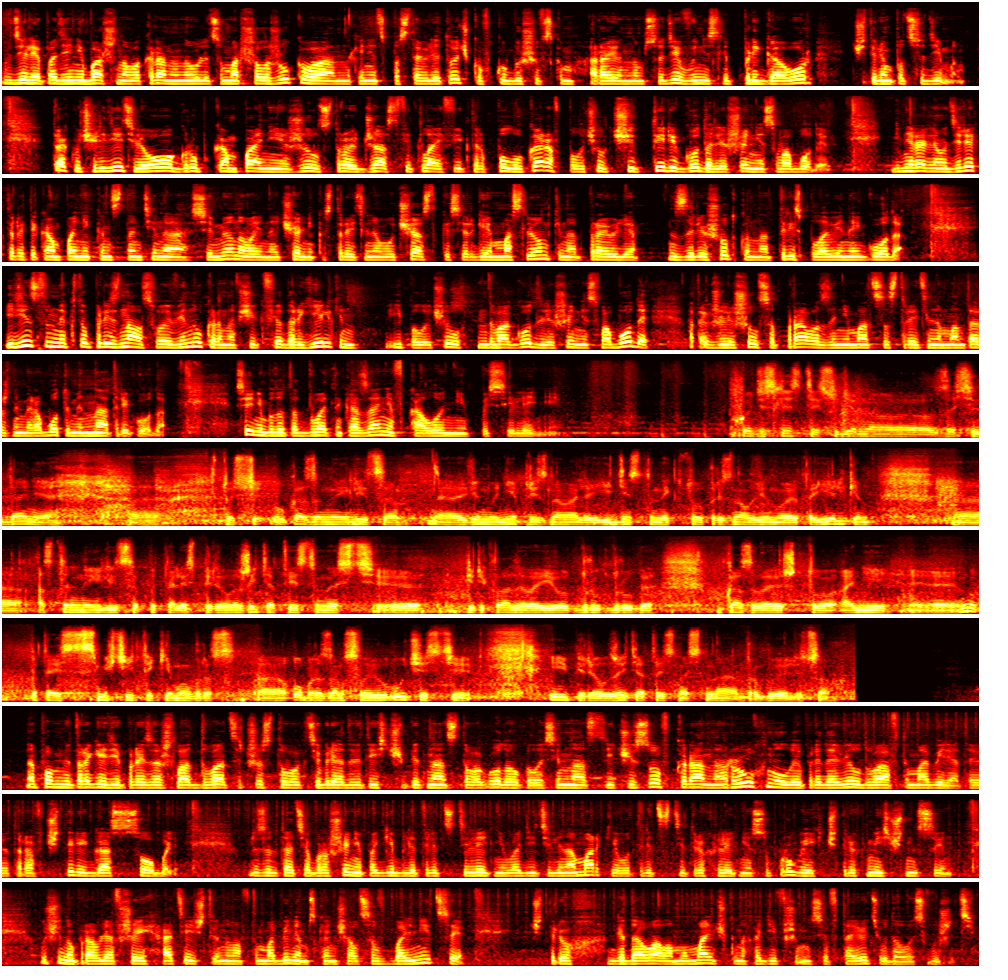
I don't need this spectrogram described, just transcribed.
В деле о падении башенного крана на улицу маршала Жукова наконец поставили точку. В Куйбышевском районном суде вынесли приговор четырем подсудимым. Так, учредитель ООО групп компании «Жил, строй, Just Fit Life» Виктор Полукаров получил 4 года лишения свободы. Генерального директора этой компании Константина Семенова и начальника строительного участка Сергея Масленкина отправили за решетку на 3,5 года. Единственный, кто признал свою вину, крановщик Федор Елькин и получил два года лишения свободы, а также лишился права заниматься строительно-монтажными работами на три года. Все они будут отбывать наказание в колонии поселения. В ходе следствия судебного заседания, э, то есть указанные лица э, вину не признавали. Единственный, кто признал вину, это Елькин. Э, остальные лица пытались переложить ответственность, перекладывая ее друг друга, указывая, что они, ну, пытаясь смягчить таким образ, образом свою участь и переложить ответственность на другое лицо. Напомню, трагедия произошла 26 октября 2015 года около 17 часов. Кран рухнул и придавил два автомобиля Toyota RAV4 и ГАЗ «Соболь». В результате обрушения погибли 30-летний водитель иномарки, его 33-летняя супруга и их четырехмесячный сын. Мужчина, управлявший отечественным автомобилем, скончался в больнице. Четырехгодовалому мальчику, находившемуся в «Тойоте», удалось выжить.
